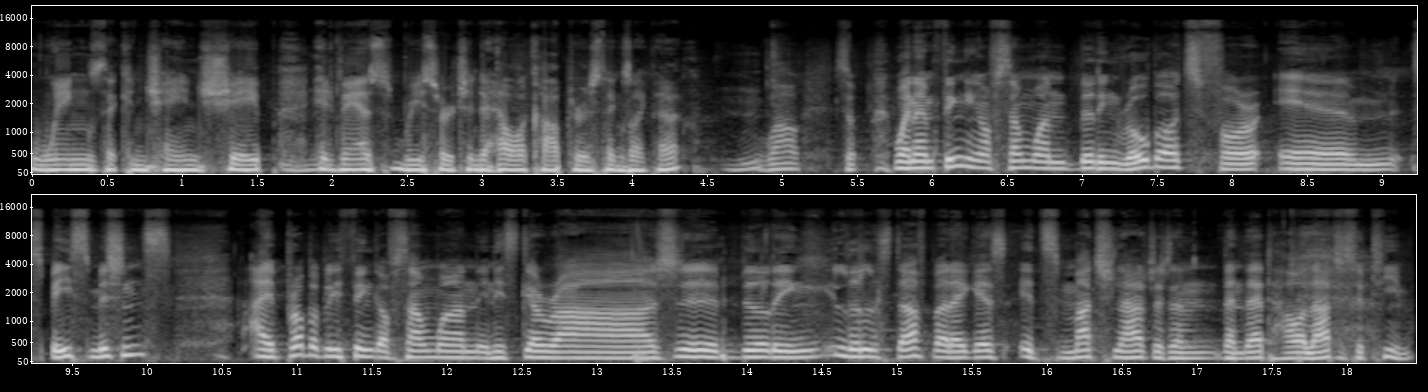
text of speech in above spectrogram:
wings that can change shape, mm-hmm. advanced research into helicopters, things like that. Mm-hmm. Wow. So when I'm thinking of someone building robots for um, space missions, I probably think of someone in his garage uh, building little stuff, but I guess it's much larger than, than that. How large is your team?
